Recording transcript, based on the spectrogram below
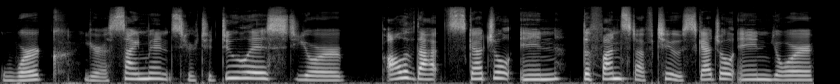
work, your assignments, your to-do list, your all of that schedule in the fun stuff too. Schedule in your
